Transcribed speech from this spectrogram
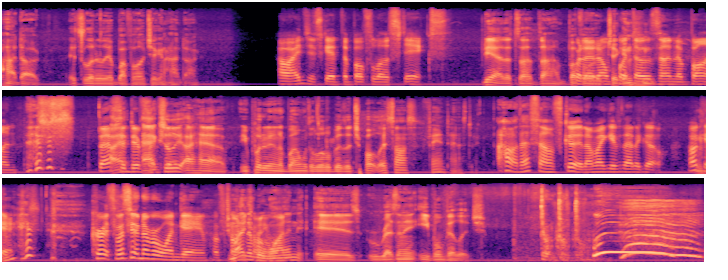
hot dog? It's literally a buffalo chicken hot dog. Oh, I just get the buffalo sticks, Yeah, that's the, the buffalo but I don't chicken. put those on a bun. That's I, the difference. actually, there. I have. You put it in a bun with a little bit of the chipotle sauce. Fantastic. oh, that sounds good. I might give that a go. Okay, Chris, what's your number one game of Mm-hmm. My number one is Resident Evil Village.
